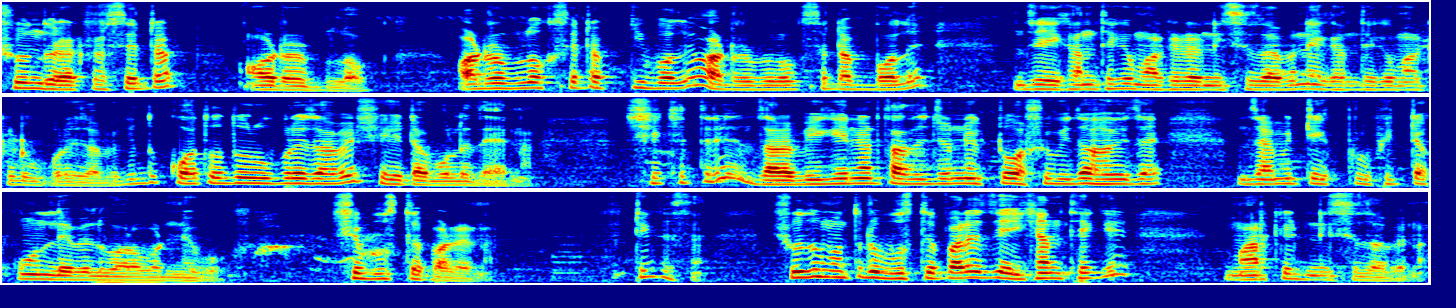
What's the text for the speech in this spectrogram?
সুন্দর একটা set up order block order block set up কী বলে? অর্ডার ব্লক সেট আপ বলে যে এখান থেকে মার্কেটের নিচে যাবে না, এখান থেকে মার্কেট উপরে যাবে। কিন্তু কত দূর উপরে যাবে, সেটা বলে দেয় না। সেক্ষেত্রে যারা বিগিনার তাদের জন্য একটু অসুবিধা হয়ে যায় যে আমি টেক প্রফিটটা কোন লেভেল বরাবর নেব। সে বুঝতে পারে না। ঠিক আছে? শুধুমাত্র বুঝতে পারে যে এইখান থেকে মার্কেট নিচে যাবে না।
